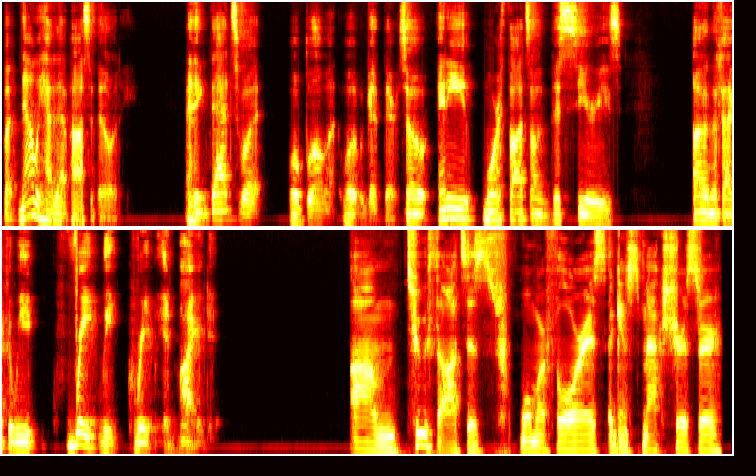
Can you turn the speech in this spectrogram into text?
But now we have that possibility. I think that's what will blow up, what we'll get there. So, any more thoughts on this series other than the fact that we greatly, greatly admired it? Um, two thoughts is Wilmer Flores against Max Scherzer.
